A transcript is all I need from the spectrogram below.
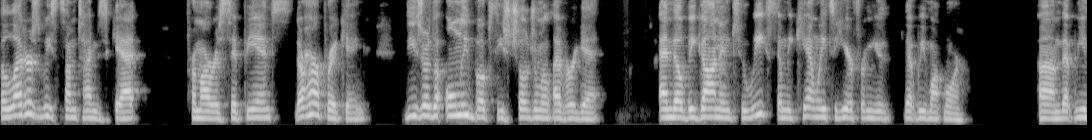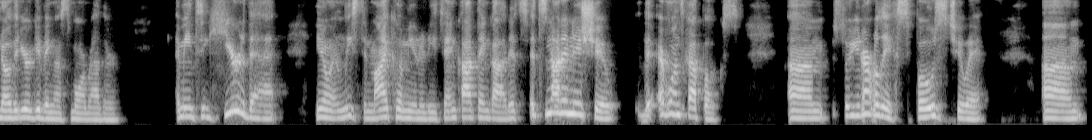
the letters we sometimes get from our recipients, they're heartbreaking. These are the only books these children will ever get. And they'll be gone in two weeks, and we can't wait to hear from you that we want more. Um, that you know that you're giving us more rather. I mean to hear that you know at least in my community thank god thank god it's it's not an issue. Everyone's got books. Um, so you're not really exposed to it. Um,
